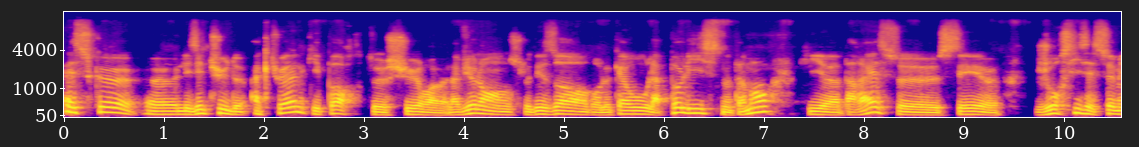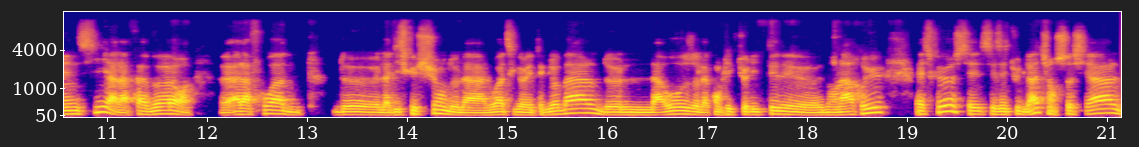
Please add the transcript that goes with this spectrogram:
Est-ce que euh, les études actuelles qui portent sur euh, la violence, le désordre, le chaos, la police notamment, qui euh, apparaissent ces jours-ci, ces semaines-ci, à la faveur à la fois de la discussion de la loi de sécurité globale, de la hausse de la conflictualité dans la rue. Est-ce que ces, études-là, sciences sociales,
